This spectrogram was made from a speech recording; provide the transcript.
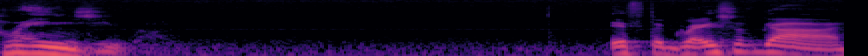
trains you. If the grace of God,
